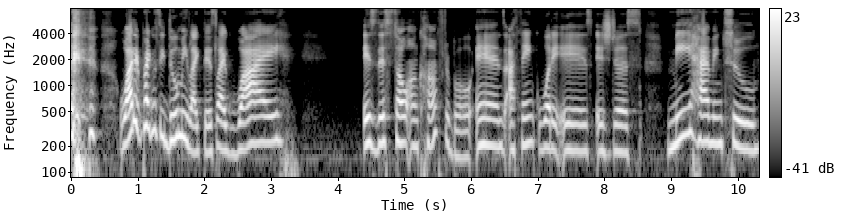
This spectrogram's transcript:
why did pregnancy do me like this? Like, why is this so uncomfortable? And I think what it is is just me having to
